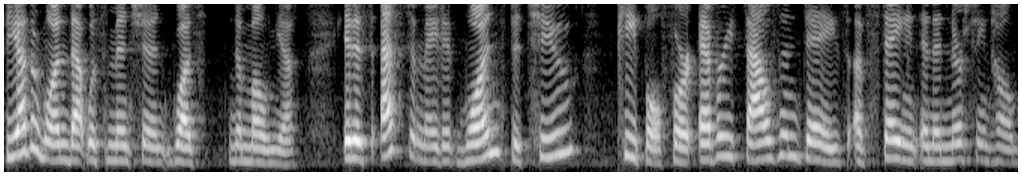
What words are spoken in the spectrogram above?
The other one that was mentioned was pneumonia. It is estimated one to two people for every thousand days of staying in a nursing home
